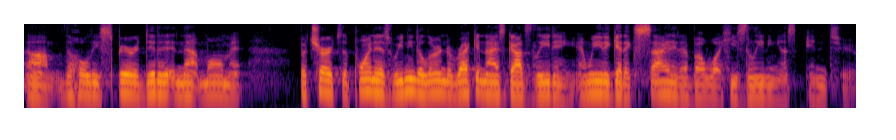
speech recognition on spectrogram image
um, the Holy Spirit did it in that moment. But, church, the point is we need to learn to recognize God's leading, and we need to get excited about what He's leading us into.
